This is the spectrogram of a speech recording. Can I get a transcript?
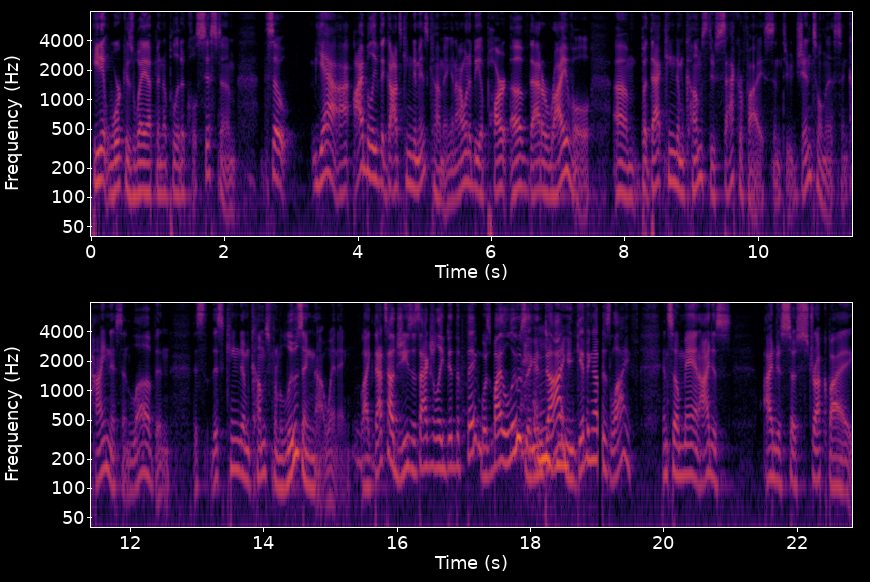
He didn't work his way up in a political system. So, yeah, I, I believe that God's kingdom is coming, and I want to be a part of that arrival. Um, but that kingdom comes through sacrifice and through gentleness and kindness and love, and this this kingdom comes from losing, not winning. Like that's how Jesus actually did the thing was by losing and mm-hmm. dying and giving up his life. And so, man, I just I'm just so struck by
